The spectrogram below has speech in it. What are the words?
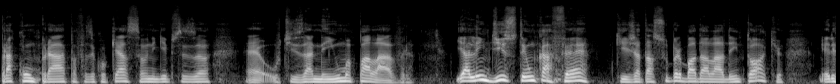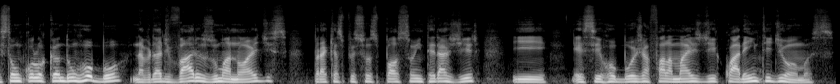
para comprar, para fazer qualquer ação, ninguém precisa é, utilizar nenhuma palavra. E além disso, tem um café que já está super badalado em Tóquio, eles estão colocando um robô, na verdade vários humanoides, para que as pessoas possam interagir e esse robô já fala mais de 40 idiomas.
